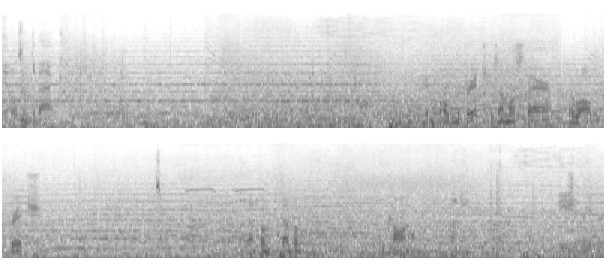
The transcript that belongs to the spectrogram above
Nails at the back. Bridge. He's almost there. They walled at the bridge. Nice one. Dump him. Dump him. Keep calling. Bunny. Asian Raver.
